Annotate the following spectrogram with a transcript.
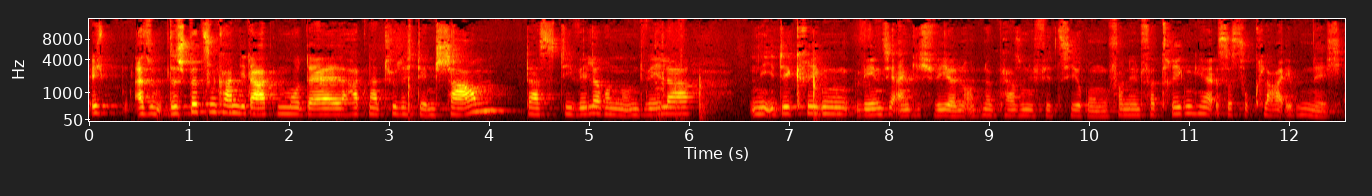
Ich, also das Spitzenkandidatenmodell hat natürlich den Charme, dass die Wählerinnen und Wähler eine Idee kriegen, wen sie eigentlich wählen und eine Personifizierung. Von den Verträgen her ist es so klar eben nicht.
